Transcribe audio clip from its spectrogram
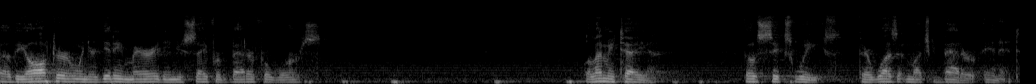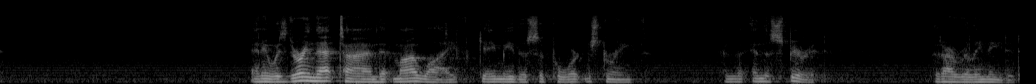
uh, the altar when you're getting married and you say for better, for worse? Well, let me tell you, those six weeks, there wasn't much better in it. And it was during that time that my wife gave me the support and strength and the, and the spirit that I really needed.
